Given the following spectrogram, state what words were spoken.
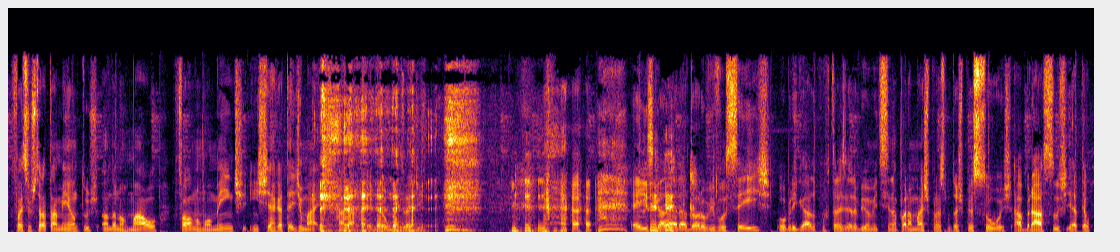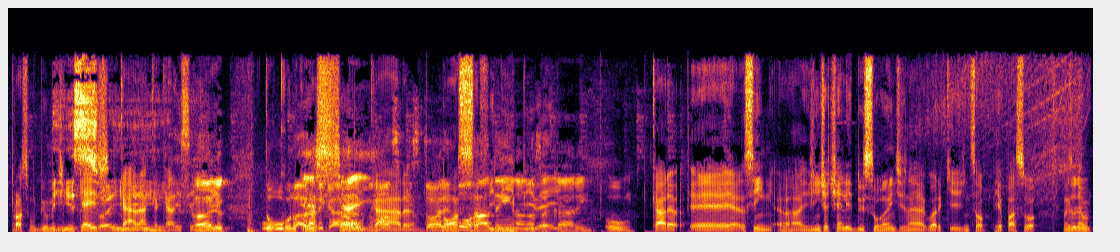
faz seus tratamentos, anda normal, fala normalmente, enxerga até demais. Ele deu uma risadinha. é isso, galera. Adoro ouvir vocês. Obrigado por trazer a biomedicina para mais próximo das pessoas. Abraços e até o próximo Biomedcast. Isso aí. Caraca, cara, esse aí olha, tocou no Opa, coração, obrigado. cara. Nossa, que história. Nossa, porrada, hein, na Felipe, nossa cara, hein? Ou, cara, é assim, a gente já tinha lido isso antes, né? Agora que a gente só repassou. Mas eu lembro,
